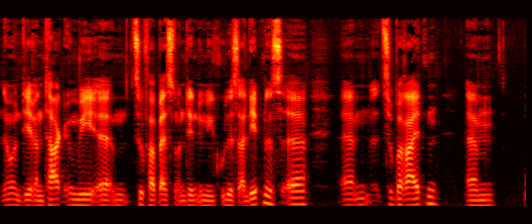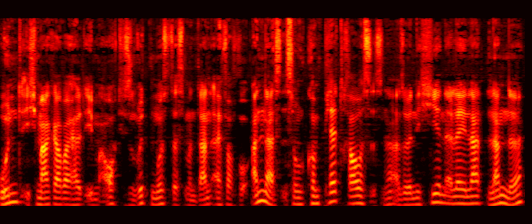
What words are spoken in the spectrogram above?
ne, und deren Tag irgendwie ähm, zu verbessern und denen irgendwie ein cooles Erlebnis äh, ähm, zu bereiten. Ähm, und ich mag aber halt eben auch diesen Rhythmus, dass man dann einfach woanders ist und komplett raus ist. Ne? Also wenn ich hier in LA lande,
